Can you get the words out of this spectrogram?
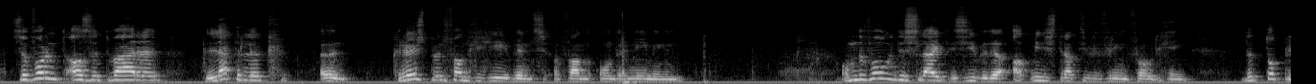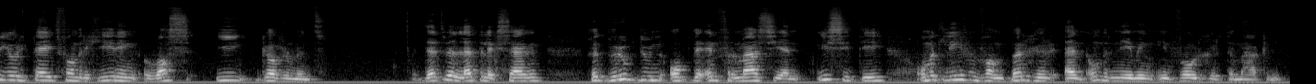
Ze vormt als het ware letterlijk een kruispunt van gegevens van ondernemingen. Om de volgende slide zien we de administratieve vereenvoudiging. De topprioriteit van de regering was e-government. Dit wil letterlijk zeggen het beroep doen op de informatie en ICT om het leven van burger en onderneming eenvoudiger te maken.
